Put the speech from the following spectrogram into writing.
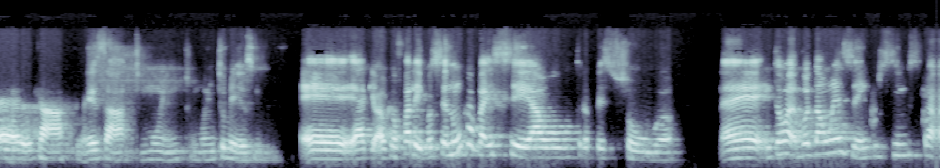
É, exato, exato, muito, muito mesmo. É, é, é o que eu falei, você nunca vai ser a outra pessoa. Né? Então, eu vou dar um exemplo simples para.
